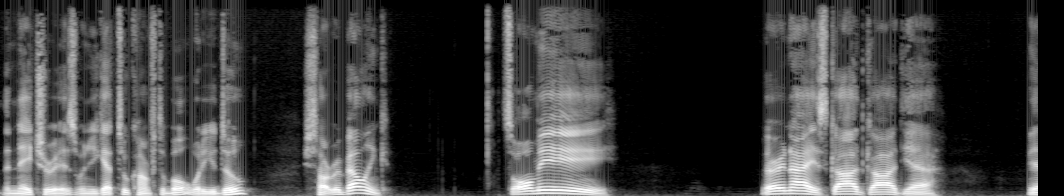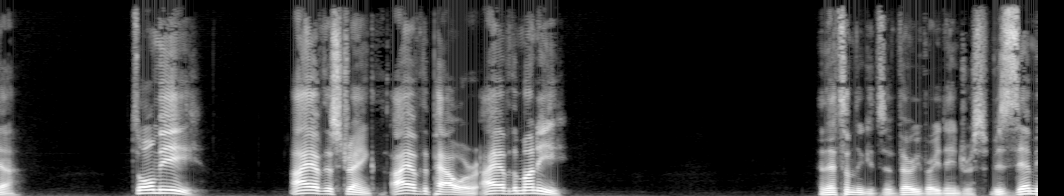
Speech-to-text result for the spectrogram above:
the nature is when you get too comfortable, what do you do? You start rebelling. It's all me. Very nice. God, God, yeah. Yeah. It's all me. I have the strength. I have the power. I have the money. And that's something that's very, very dangerous. He says,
